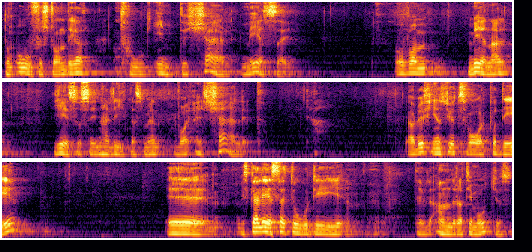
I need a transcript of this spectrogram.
De oförståndiga tog inte kärl med sig. Och vad menar Jesus i den här liknelsen? vad är kärlet? Ja, det finns ju ett svar på det. Eh, vi ska läsa ett ord i det är andra Timoteus.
